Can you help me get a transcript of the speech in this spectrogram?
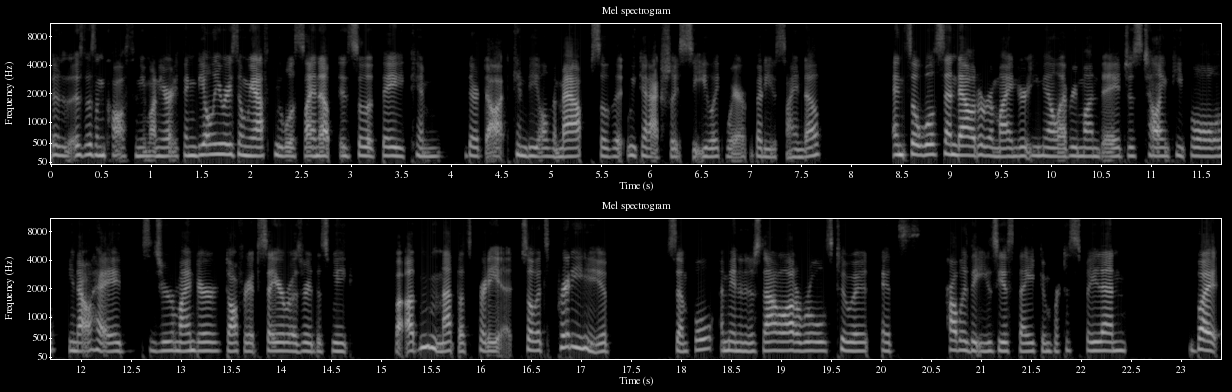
it doesn't cost any money or anything. The only reason we ask people to sign up is so that they can their dot can be on the map so that we can actually see like where everybody is signed up. And so we'll send out a reminder email every Monday, just telling people, you know, hey, this is your reminder. Don't forget to say your rosary this week. But other than that, that's pretty it. So it's pretty simple. I mean, there's not a lot of rules to it. It's probably the easiest that you can participate in, but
